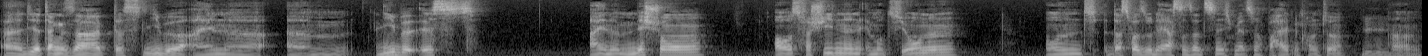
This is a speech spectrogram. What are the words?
Äh, die hat dann gesagt, dass Liebe eine ähm, Liebe ist eine Mischung aus verschiedenen Emotionen und das war so der erste Satz, den ich mir jetzt noch behalten konnte. Mhm. Ähm,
